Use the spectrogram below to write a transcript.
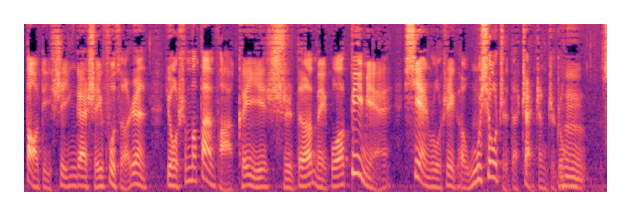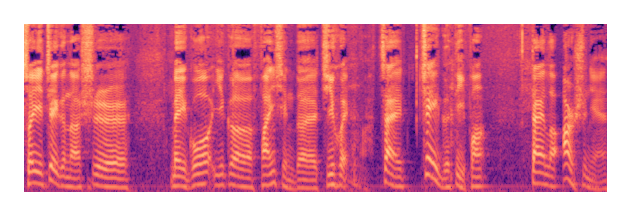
到底是应该谁负责任？有什么办法可以使得美国避免陷入这个无休止的战争之中？嗯，所以这个呢是。美国一个反省的机会啊，在这个地方待了二十年，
